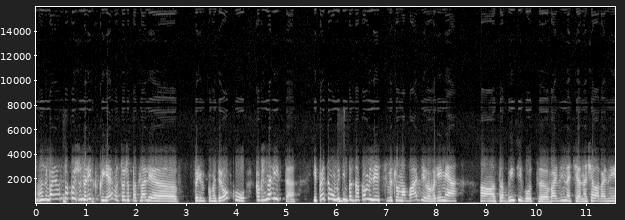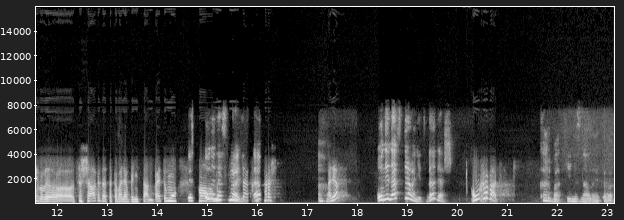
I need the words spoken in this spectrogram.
Он, он такой журналист, как и я, его тоже послали э, в командировку как журналиста. И поэтому мы с ним познакомились в Исламабаде во время а, событий вот э, войны, начала, начала войны в э, США, когда атаковали Афганистан. Поэтому То есть а, он иностранец, так да? Хорошо... Ага. Алло? Он иностранец, да, Даш? Он хорват. Хорват, я не знала этого.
